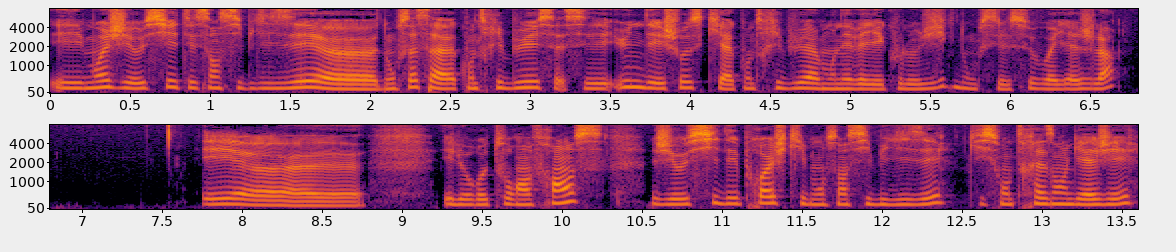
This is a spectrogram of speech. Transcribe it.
et moi, j'ai aussi été sensibilisée. Euh, donc ça, ça a contribué. C'est une des choses qui a contribué à mon éveil écologique. Donc c'est ce voyage-là. Et, et le retour en France. J'ai aussi des proches qui m'ont sensibilisé, qui sont très engagés.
